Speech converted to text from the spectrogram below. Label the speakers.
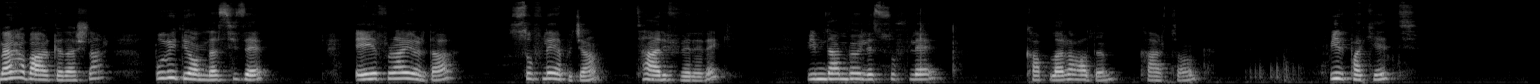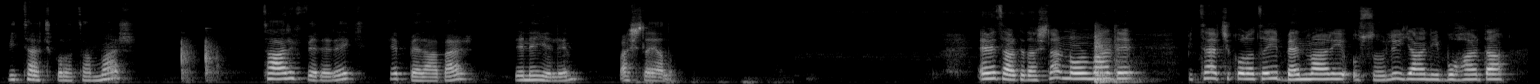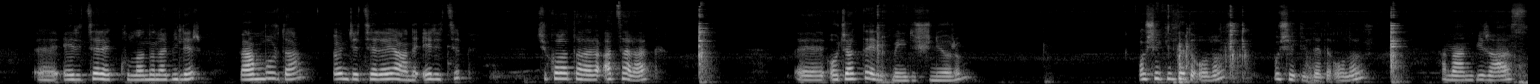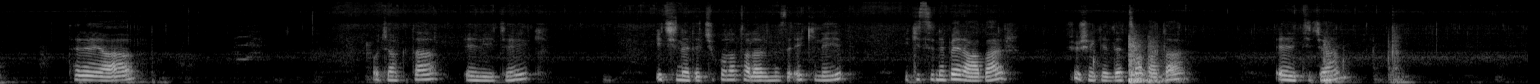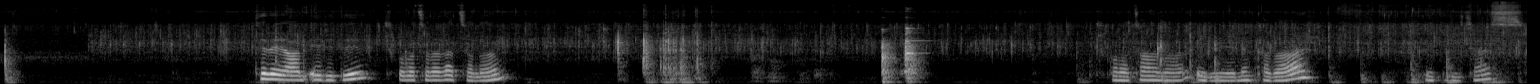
Speaker 1: Merhaba arkadaşlar. Bu videomda size Airfryer'da sufle yapacağım. Tarif vererek. Bim'den böyle sufle kapları aldım. Karton. Bir paket bitter çikolatam var. Tarif vererek hep beraber deneyelim. Başlayalım. Evet arkadaşlar normalde bitter çikolatayı benvari usulü yani buharda e, eriterek kullanılabilir. Ben burada önce tereyağını eritip çikolataları atarak e, ocakta eritmeyi düşünüyorum. O şekilde de olur. Bu şekilde de olur. Hemen biraz tereyağı ocakta eriyecek. İçine de çikolatalarımızı ekleyip ikisini beraber şu şekilde tavada eriteceğim. Tereyağım eridi. Çikolataları atalım. Çikolatalar eriyene kadar bekleyeceğiz.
